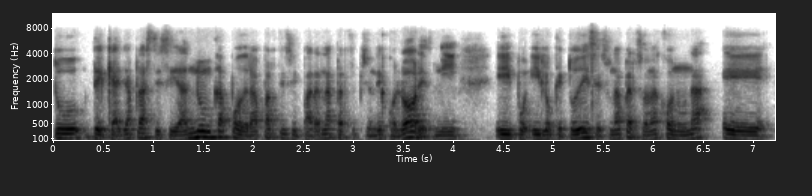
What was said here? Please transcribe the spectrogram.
tú, de que haya plasticidad, nunca podrá participar en la percepción de colores. Ni, y, y lo que tú dices, una persona con una eh,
